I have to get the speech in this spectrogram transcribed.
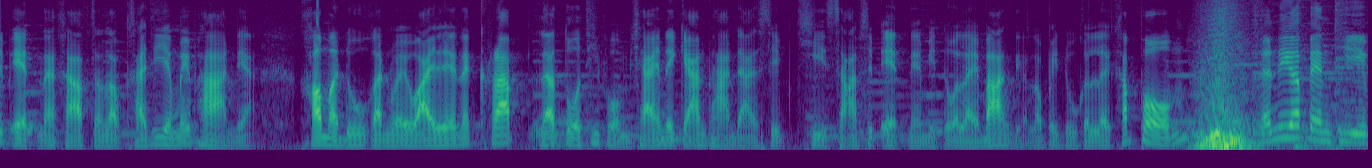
31 นะครับสำหรับใครที่ยังไม่ผ่านเนี่ย เข้ามาดูกันไวๆเลยนะครับ แล้วตัวที่ผมใช้ในการผ่านด่าน 10ขีด31เนี่ยมีตัวอะไรบ้างเดี๋ยวเราไปดูกันเลยครับผม และนี่ก็เป็นทีม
